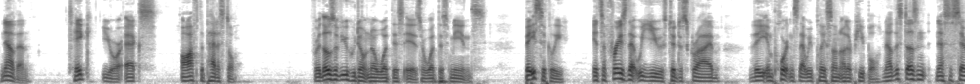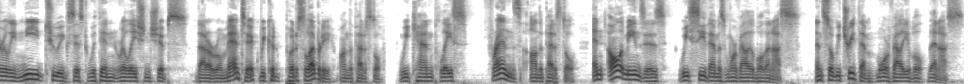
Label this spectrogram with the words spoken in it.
Now then, take your ex off the pedestal. For those of you who don't know what this is or what this means, basically, it's a phrase that we use to describe the importance that we place on other people. Now, this doesn't necessarily need to exist within relationships that are romantic. We could put a celebrity on the pedestal. We can place friends on the pedestal. And all it means is we see them as more valuable than us. And so we treat them more valuable than us.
